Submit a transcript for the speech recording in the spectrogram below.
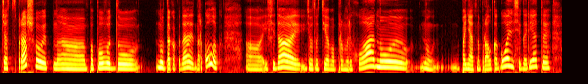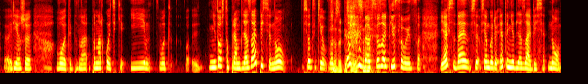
часто спрашивают э, по поводу ну, так как, да, нарколог, и всегда идет вот тема про марихуану, ну, понятно, про алкоголь, сигареты э, реже, вот, и по наркотике. И вот э, не то, что прям для записи, но все-таки вот, все записывается. да, все записывается. Я всегда всем говорю, это не для записи. Но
